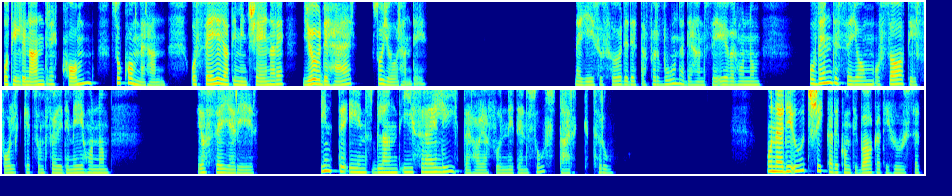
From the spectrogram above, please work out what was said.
och till den andra kom så kommer han och säger jag till min tjänare gör det här så gör han det. När Jesus hörde detta förvånade han sig över honom och vände sig om och sa till folket som följde med honom Jag säger er, inte ens bland israeliter har jag funnit en så stark tro. Och när de utskickade kom tillbaka till huset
